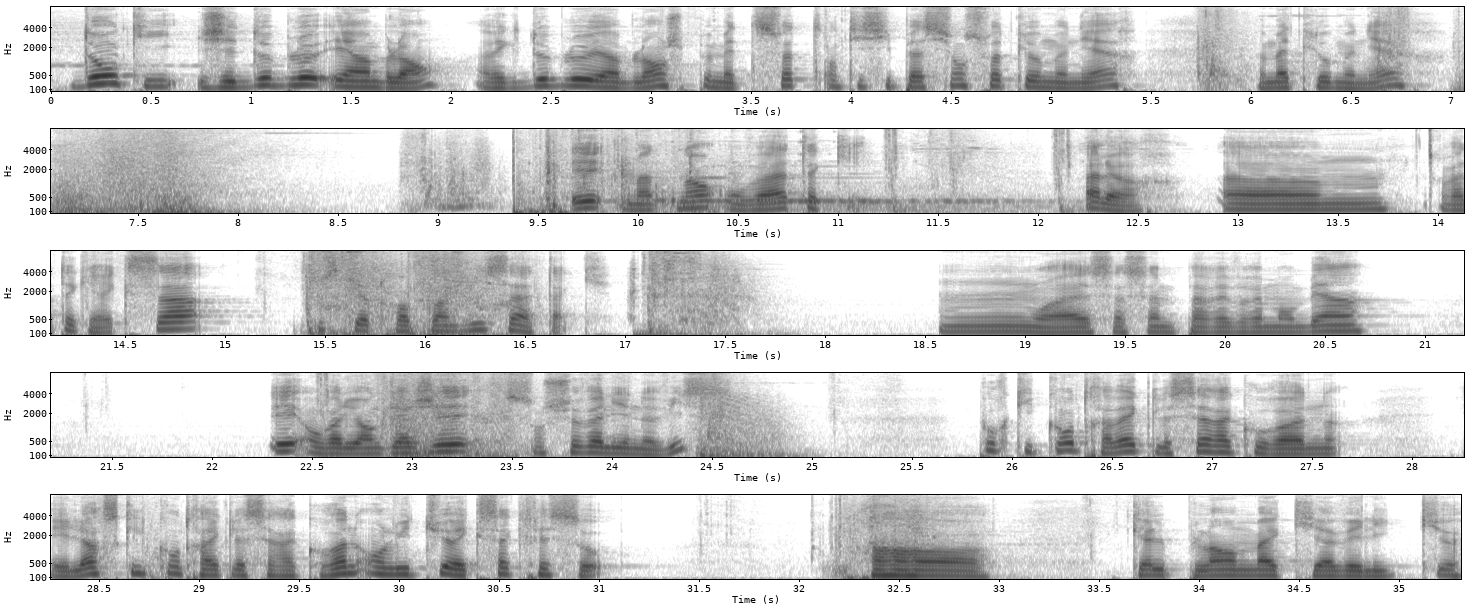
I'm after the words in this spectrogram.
Donc, j'ai deux bleus et un blanc. Avec deux bleus et un blanc, je peux mettre soit anticipation, soit l'aumônière. On va mettre l'aumônière. Et maintenant, on va attaquer. Alors, euh, on va attaquer avec ça. Tout ce qui a 3 points de vie, ça attaque. Hmm, ouais, ça, ça me paraît vraiment bien. Et on va lui engager son chevalier novice. Pour qu'il contre avec le cerf à couronne. Et lorsqu'il contre avec le cerf à couronne, on lui tue avec sacré saut. Oh Quel plan machiavélique.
